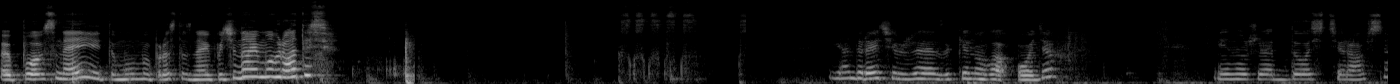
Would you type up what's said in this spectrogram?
е, повз неї, тому ми просто з нею починаємо гратись. Я, до речі, вже закинула одяг. Він уже достирався.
